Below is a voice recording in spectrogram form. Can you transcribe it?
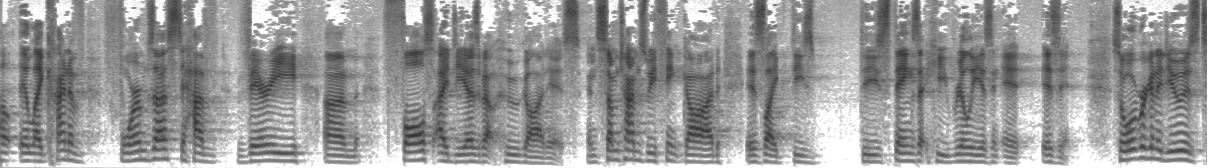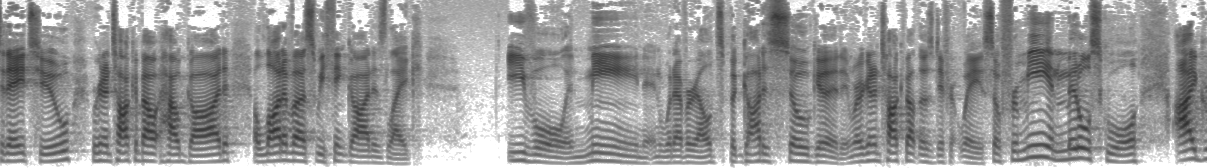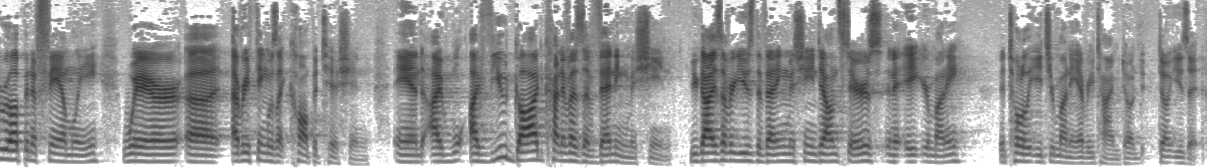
hel- it like kind of forms us to have very um, false ideas about who God is. And sometimes we think God is like these, these things that he really isn't it isn't. So what we're going to do is today too, we're going to talk about how God, a lot of us we think God is like evil and mean and whatever else, but God is so good. And we're going to talk about those different ways. So for me in middle school, I grew up in a family where uh, everything was like competition. And I, I viewed God kind of as a vending machine. You guys ever use the vending machine downstairs and it ate your money? It totally eats your money every time. Don't, don't use it.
